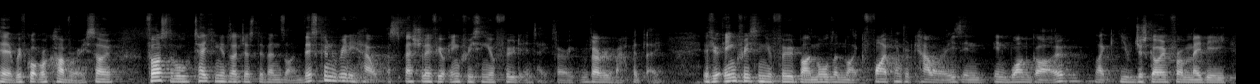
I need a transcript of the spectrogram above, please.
here we've got recovery. So First of all, taking a digestive enzyme. This can really help, especially if you're increasing your food intake very, very rapidly. If you're increasing your food by more than like 500 calories in, in one go, like you're just going from maybe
